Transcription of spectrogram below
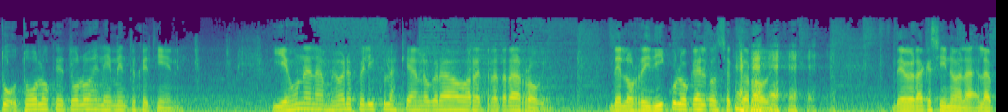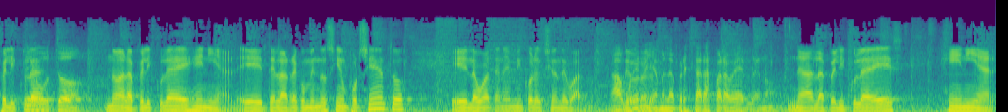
todo lo que, todos los elementos que tiene. Y es una de las mejores películas que han logrado retratar a Robin. De lo ridículo que es el concepto de Robin. De verdad que sí, no, la, la película... ¿Te gustó? No, la película es genial. Eh, te la recomiendo 100%. Eh, la voy a tener en mi colección de Batman. Ah, de bueno, verdad. ya me la prestarás para verla, ¿no? Nada, la película es genial.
